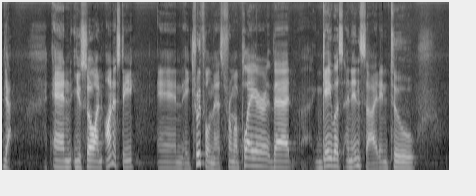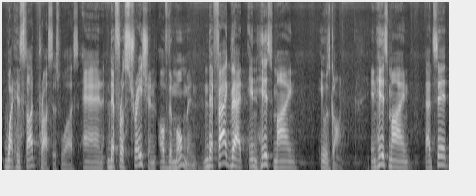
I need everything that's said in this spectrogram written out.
Yeah. And you saw an honesty and a truthfulness from a player that gave us an insight into what his thought process was and the frustration of the moment. And the fact that in his mind, he was gone. In his mind, that's it.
